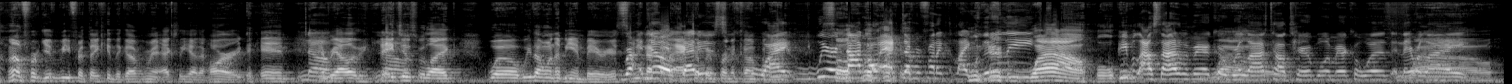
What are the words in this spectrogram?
know, forgive me for thinking the government actually had a heart, and No, in reality, they just were like, "Well, we don't want to be embarrassed. Right, We're no, not going to act up in front of company. We are So- not gonna act up in front of like literally. Wow. People outside of America Wow. realized how terrible America was, and they were like, Wow.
